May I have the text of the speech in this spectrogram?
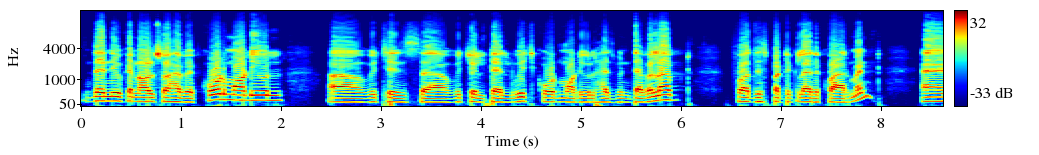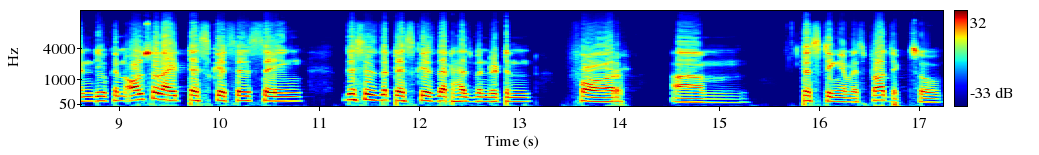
then you can also have a code module uh, which is uh, which will tell which code module has been developed for this particular requirement. And you can also write test cases saying this is the test case that has been written for um, testing MS project. So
